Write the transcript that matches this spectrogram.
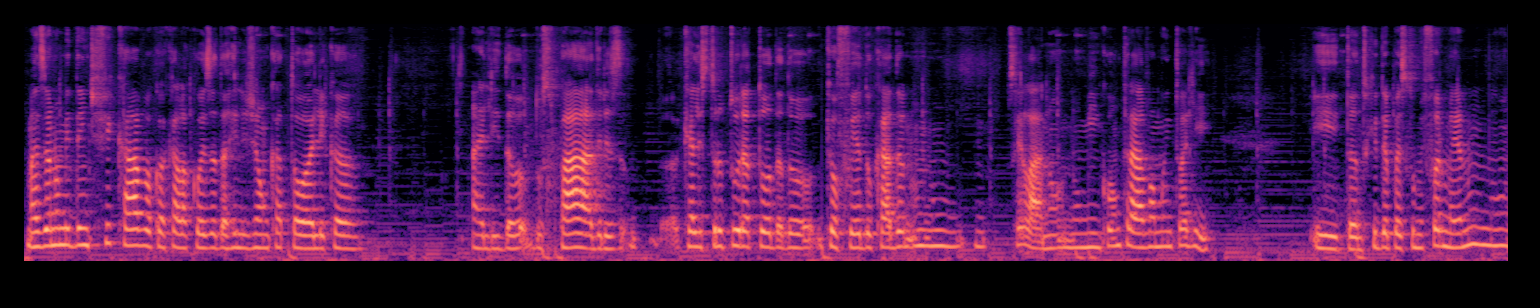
mas eu não me identificava com aquela coisa da religião católica ali do- dos padres, aquela estrutura toda do, que eu fui educada, eu não, não- sei lá, não, não me encontrava muito ali. E tanto que depois que eu me formei, eu não-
